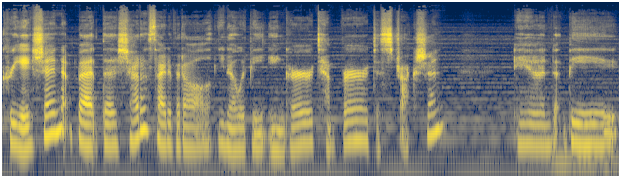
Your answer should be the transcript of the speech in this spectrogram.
creation. But the shadow side of it all, you know, would be anger, temper, destruction. And the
